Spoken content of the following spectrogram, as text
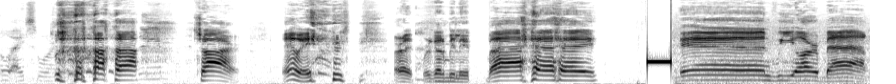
Oh, I swore. Char. Anyway, all right, we're gonna be late. Bye. And we are back.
